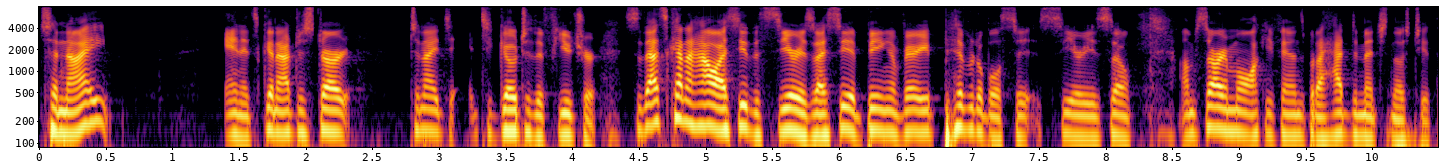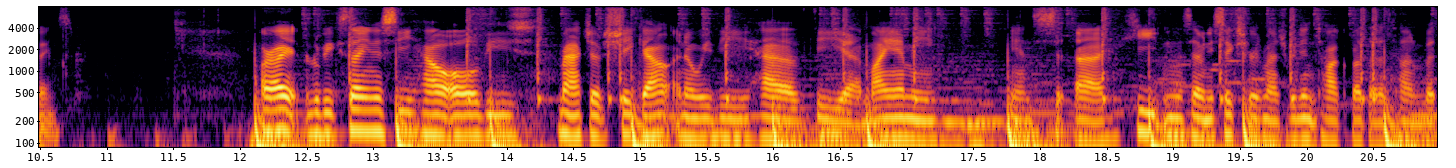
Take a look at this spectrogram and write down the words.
tonight and it's gonna have to start tonight to, to go to the future. So that's kind of how I see the series. I see it being a very pivotal se- series. So I'm sorry, Milwaukee fans, but I had to mention those two things. All right, it'll be exciting to see how all these matchups shake out. I know we have the uh, Miami and uh, Heat in the 76ers match. We didn't talk about that a ton, but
